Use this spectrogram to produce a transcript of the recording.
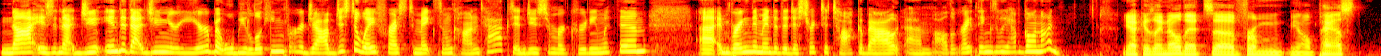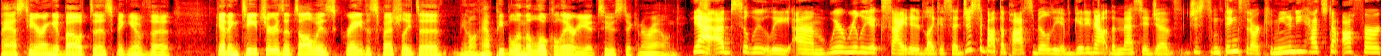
not is in that ju- into that junior year, but will be looking for a job. Just a way for us to make some contact and do some recruiting with them, uh, and bring them into the district to talk about um, all the great things we have going on. Yeah, because I know that uh, from you know past past hearing about uh, speaking of the getting teachers. It's always great, especially to you know have people in the local area too sticking around. Yeah, absolutely. Um, we're really excited, like I said, just about the possibility of getting out the message of just some things that our community has to offer,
